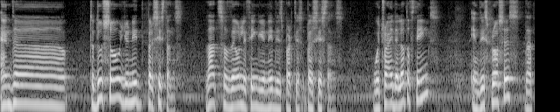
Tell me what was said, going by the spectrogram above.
And uh, to do so, you need persistence. That's the only thing you need is persistence. We tried a lot of things in this process that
